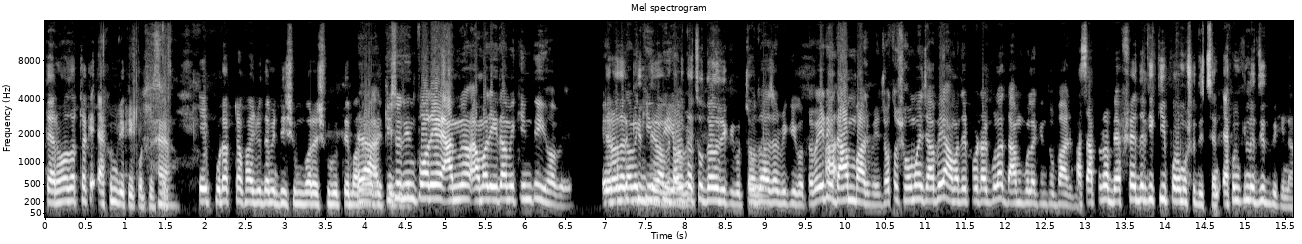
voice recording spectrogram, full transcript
তেরো হাজার টাকা এখন বিক্রি করতেছে। হ্যাঁ। এই প্রোডাক্টটা ভাই যদি আমি ডিসেম্বরের শুরুতে হ্যাঁ, কিছুদিন পরে আমি আমার এই দামে কিনতেই হবে। বিক্রি করতে হবে। এটা দাম বাড়বে। যত সময় যাবে আমাদের প্রোডাক্টগুলোর দামগুলা কিন্তু বাড়বে। আচ্ছা আপনারা ব্যবসায়ীদেরকে কি পরামর্শ দিচ্ছেন? এখন কিনলে জিতবে কিনা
